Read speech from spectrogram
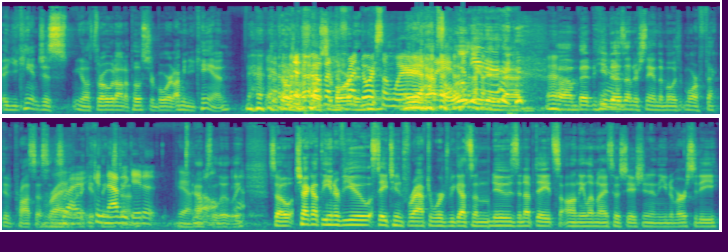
you can't just you know throw it on a poster board. I mean, you can. Yeah, throw it on a poster at the front door somewhere. Yeah, absolutely do that. Um, but he yeah. does understand the most more effective processes. Right, right. He can navigate done. it. Yeah, well. absolutely. Yeah. So check out the interview. Stay tuned for afterwards. We got some news and updates on the Alumni Association and the university,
